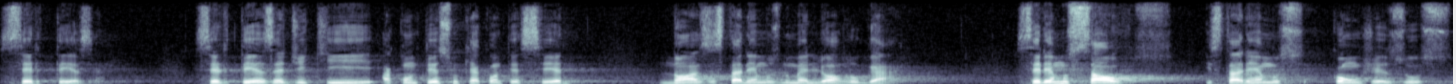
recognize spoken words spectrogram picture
certeza. Certeza de que, aconteça o que acontecer, nós estaremos no melhor lugar. Seremos salvos, estaremos com Jesus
